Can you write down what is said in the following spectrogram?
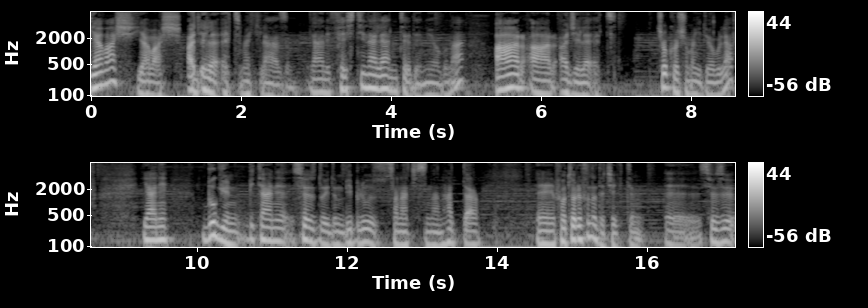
yavaş yavaş acele etmek lazım. Yani festinalente deniyor buna. Ağır ağır acele et. Çok hoşuma gidiyor bu laf. Yani bugün bir tane söz duydum bir blues sanatçısından hatta e, fotoğrafını da çektim. E, sözü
